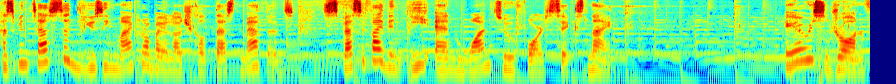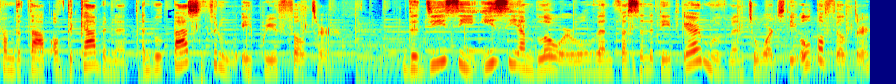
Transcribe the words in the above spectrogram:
has been tested using microbiological test methods specified in EN 12469. Air is drawn from the top of the cabinet and will pass through a pre-filter. The DC ECM blower will then facilitate air movement towards the ULPA filter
